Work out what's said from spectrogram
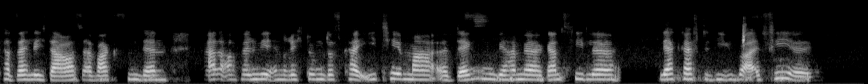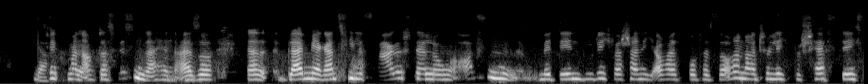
tatsächlich daraus erwachsen. Denn gerade auch wenn wir in Richtung das KI-Thema äh, denken, wir haben ja ganz viele Lehrkräfte, die überall fehlen. Wie kriegt man auch das Wissen dahin? Also da bleiben ja ganz viele Fragestellungen offen, mit denen du dich wahrscheinlich auch als Professorin natürlich beschäftigst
